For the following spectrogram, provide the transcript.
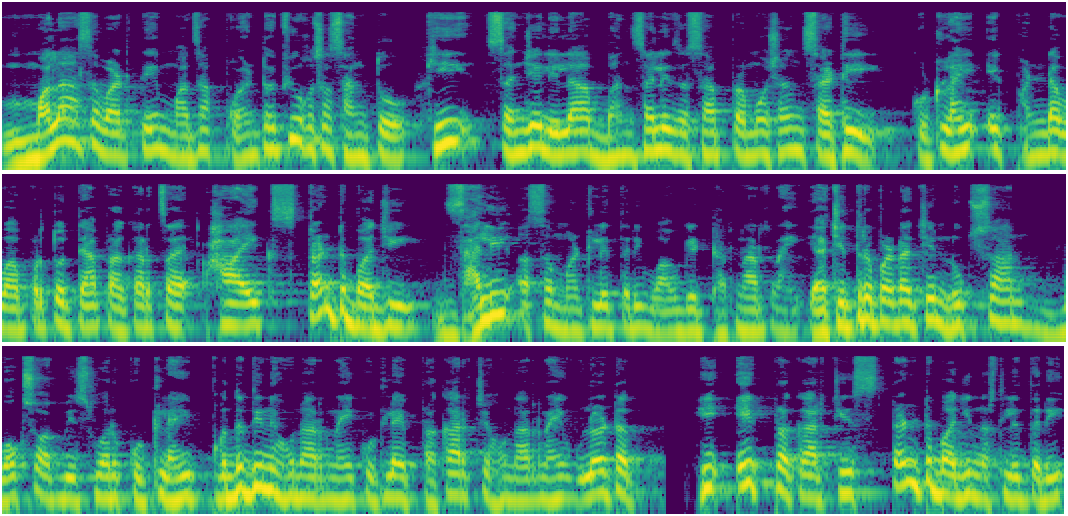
मला असं वाटते माझा पॉईंट ऑफ व्ह्यू असा सांगतो की संजय लीला भन्साली जसा प्रमोशनसाठी कुठलाही एक फंडा वापरतो त्या प्रकारचा हा एक स्टंटबाजी झाली असं म्हटले तरी वावगे ठरणार नाही. या चित्रपटाचे नुकसान बॉक्स ऑफिसवर कुठल्याही पद्धतीने होणार नाही कुठल्याही प्रकारचे होणार नाही. उलटत ही एक प्रकारची स्टंटबाजी नसली तरी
